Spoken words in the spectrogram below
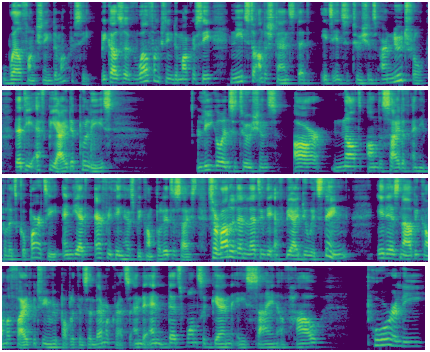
well functioning democracy. Because a well functioning democracy needs to understand that its institutions are neutral, that the FBI, the police, legal institutions are not on the side of any political party. And yet everything has become politicized. So rather than letting the FBI do its thing, it has now become a fight between Republicans and Democrats. And, and that's once again a sign of how poorly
